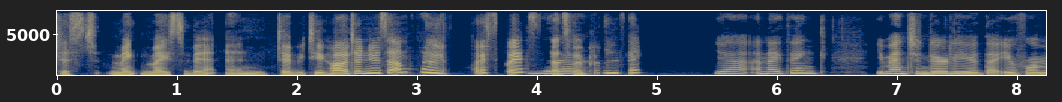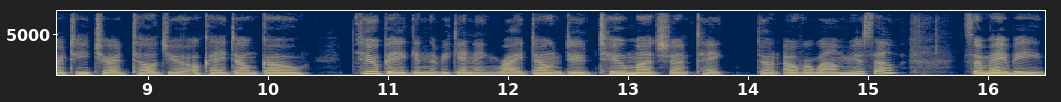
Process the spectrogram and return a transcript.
Just make the most of it and don't be too hard on yourself. I suppose yeah. that's what I probably say. Yeah. And I think you mentioned earlier that your former teacher had told you, okay, don't go too big in the beginning, right? Don't do mm. too much. Don't take, don't overwhelm yourself. So maybe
